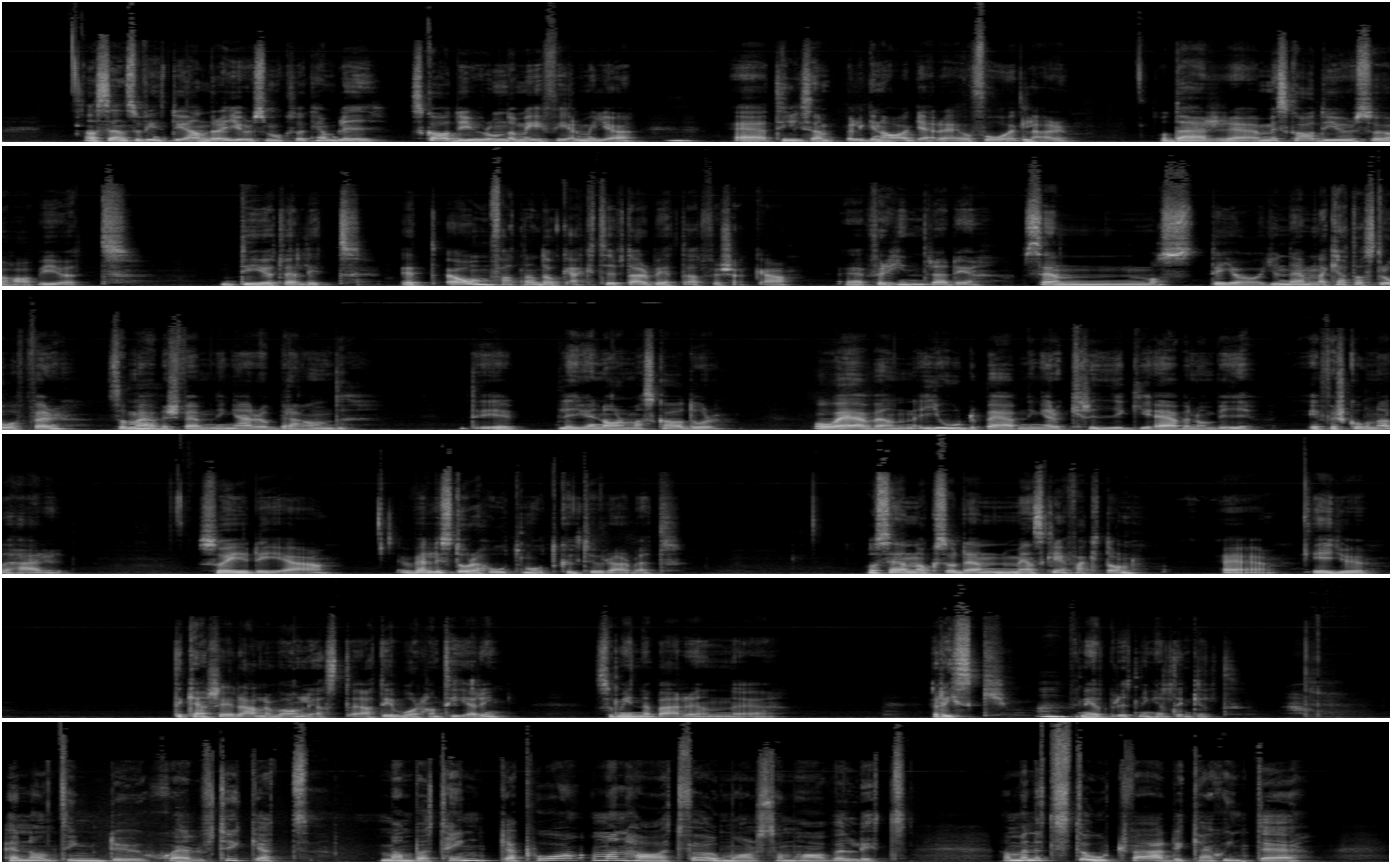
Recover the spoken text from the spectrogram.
Och sen så finns det ju andra djur som också kan bli skadedjur om de är i fel miljö. Mm. Eh, till exempel gnagare och fåglar. Och där eh, med skadedjur så har vi ju ett, det är ju ett väldigt ett omfattande och aktivt arbete att försöka eh, förhindra det. Sen måste jag ju nämna katastrofer som mm. översvämningar och brand. Det blir ju enorma skador. Och även jordbävningar och krig, även om vi är förskonade här, så är det väldigt stora hot mot kulturarvet. Och sen också den mänskliga faktorn. eh, är ju, det kanske är det allra vanligaste, att det är vår hantering som innebär en eh, risk Mm. för nedbrytning helt enkelt. Är någonting du själv tycker att man bör tänka på om man har ett föremål som har väldigt, ja men ett stort värde, kanske inte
